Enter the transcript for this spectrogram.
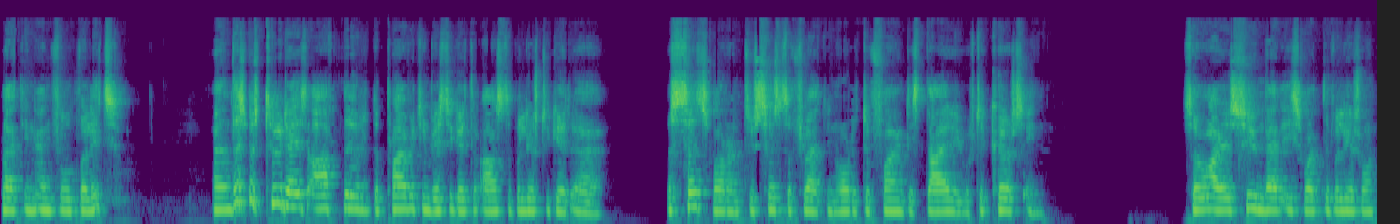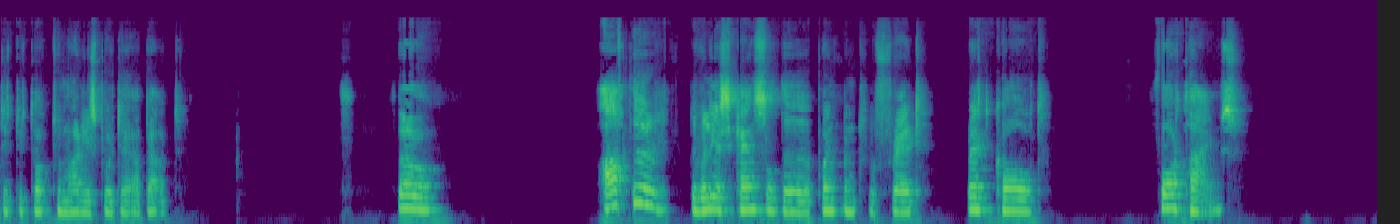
flat in Enfield Village. And this was two days after the private investigator asked de Villiers to get a, a search warrant to search the flat in order to find this diary with the curse in. So I assume that is what de Villiers wanted to talk to Marius Botha about. So after de Villiers cancelled the appointment with Fred, Fred called four times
